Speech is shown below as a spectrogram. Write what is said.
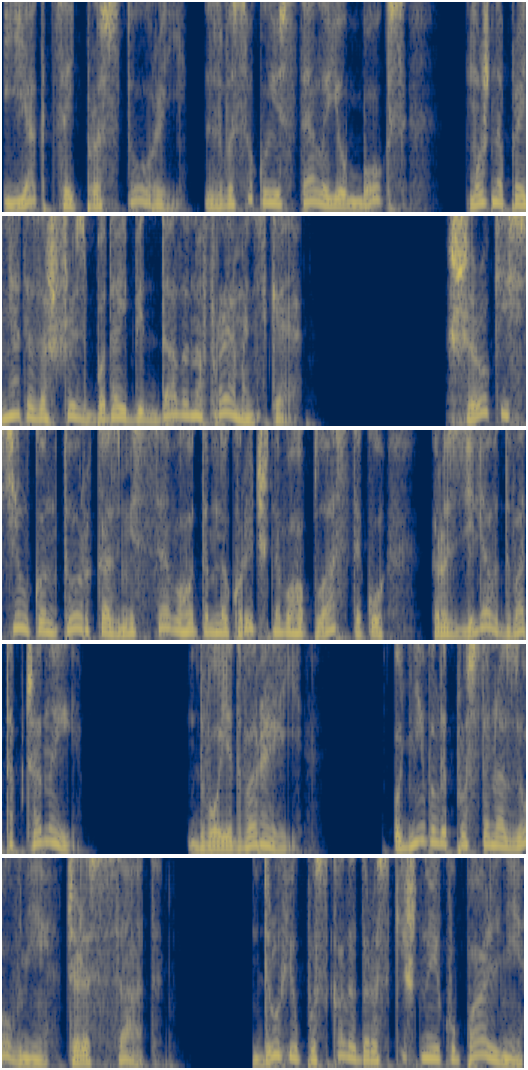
Як цей просторий, з високою стелею бокс можна прийняти за щось бодай віддалено фременське? Широкий стіл конторка з місцевого темнокоричневого пластику розділяв два тапчани, двоє дверей. Одні вели просто назовні через сад, другі впускали до розкішної купальні,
